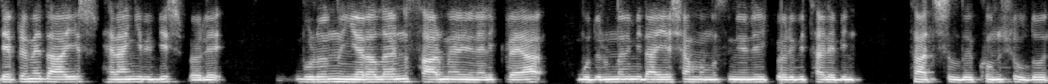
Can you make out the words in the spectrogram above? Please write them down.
depreme dair herhangi bir, bir böyle buranın yaralarını sarmaya yönelik veya bu durumların bir daha yaşanmamasına yönelik böyle bir talebin tartışıldığı, konuşulduğu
